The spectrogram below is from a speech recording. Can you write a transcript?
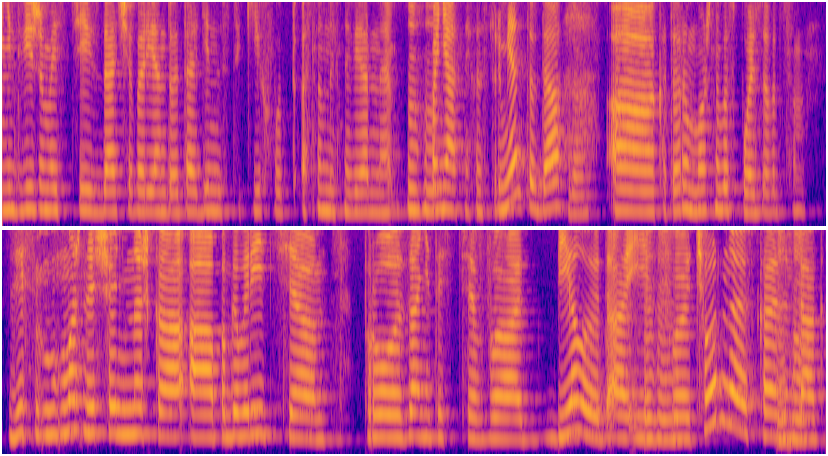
недвижимости и сдачи в аренду. Это один из таких вот основных, наверное, угу. понятных инструментов, да, да. А, которым можно воспользоваться. Здесь можно еще немножко а, поговорить э, про занятость в белую, да, и угу. в черную, скажем угу. так,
